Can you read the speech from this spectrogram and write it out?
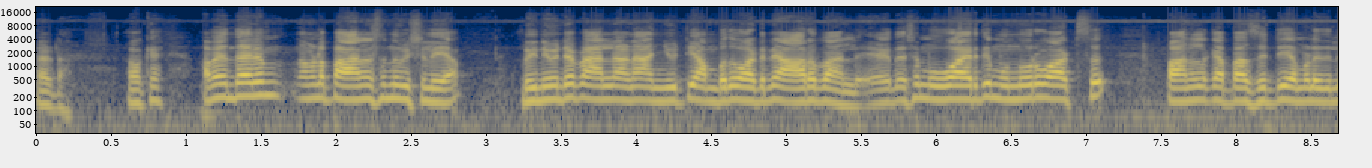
കേട്ടോ? ഓക്കെ അപ്പോൾ എന്തായാലും നമ്മൾ പാനൽസ് ഒന്ന് വിഷൽ ചെയ്യാം. റിന്യൂവിന്റെ പാനലാണ് അഞ്ഞൂറ്റി അമ്പത് വാട്ടിന്റെ ആറ് പാനൽ ഏകദേശം മൂവായിരത്തി മുന്നൂറ് വാട്ട്സ് പാനൽ കപ്പാസിറ്റി നമ്മൾ ഇതിൽ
